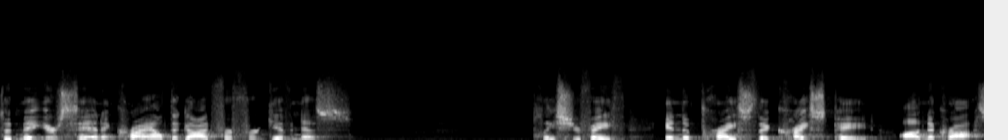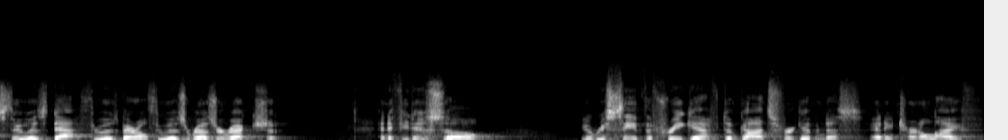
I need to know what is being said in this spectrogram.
to admit your sin and cry out to God for forgiveness. Place your faith in the price that Christ paid on the cross through his death, through his burial, through his resurrection. And if you do so, you'll receive the free gift of God's forgiveness and eternal life.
